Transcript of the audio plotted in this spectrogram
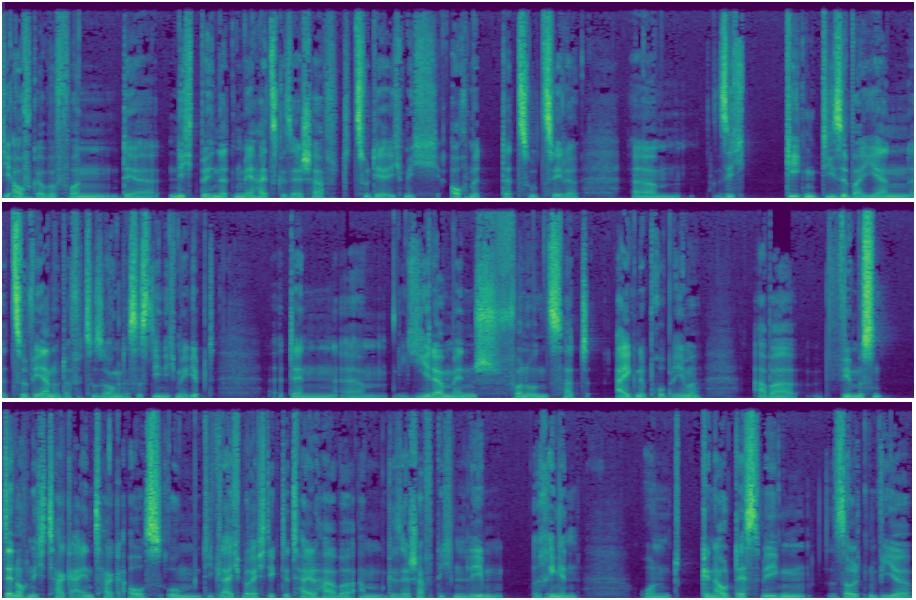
die Aufgabe von der nicht behinderten Mehrheitsgesellschaft, zu der ich mich auch mit dazu zähle, ähm, sich gegen diese Barrieren äh, zu wehren und dafür zu sorgen, dass es die nicht mehr gibt. Denn ähm, jeder Mensch von uns hat eigene Probleme, aber wir müssen dennoch nicht Tag ein, Tag aus um die gleichberechtigte Teilhabe am gesellschaftlichen Leben ringen. Und genau deswegen sollten wir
